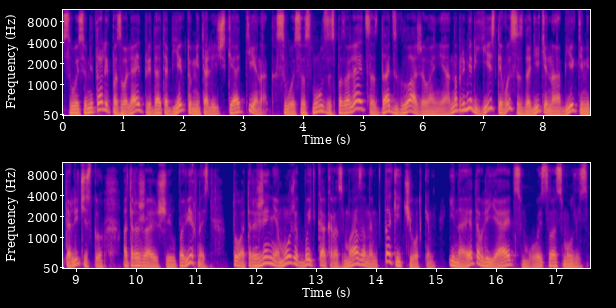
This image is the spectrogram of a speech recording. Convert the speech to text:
Свойство металлик позволяет придать объекту металлический оттенок. Свойство smoothness позволяет создать сглаживание. Например, если вы создадите на объекте металлическую отражающую поверхность, то отражение может быть как размазанным, так и четким. И на это влияет свойство smoothness.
